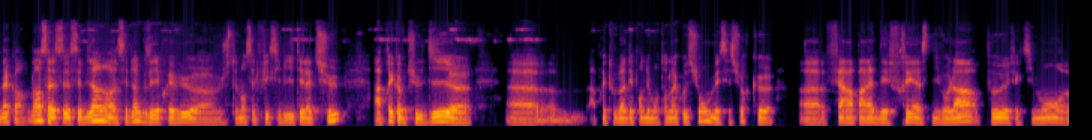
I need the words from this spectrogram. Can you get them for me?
D'accord. Non, c'est bien, c'est bien que vous ayez prévu euh, justement cette flexibilité là-dessus. Après, comme tu le dis, euh, euh, après tout va dépendre du montant de la caution, mais c'est sûr que faire apparaître des frais à ce niveau-là peut effectivement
